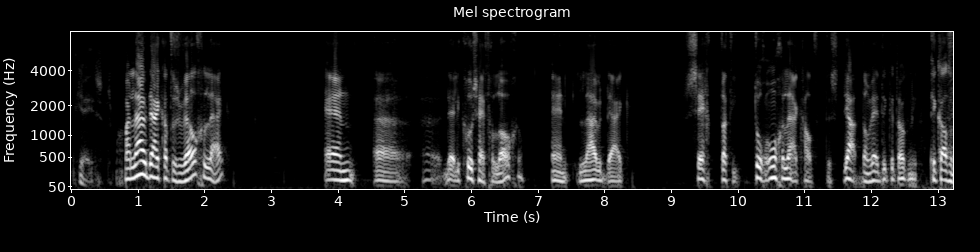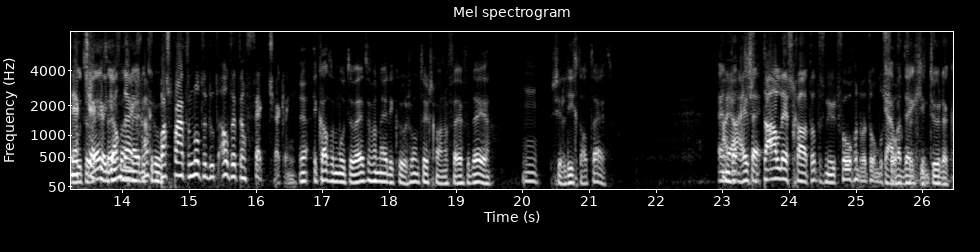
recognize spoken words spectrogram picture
Jezus, man. Maar Luijendijk had dus wel gelijk. En eh eh Nelly Kroes heeft gelogen. En Luijendijk zegt dat hij toch ongelijk had. Dus ja, dan weet ik het ook niet. Ik had het moeten weten Jan van Nelly Dijkgraaf. Bas Paternotte doet altijd een fact-checking. Ja, ik had het moeten weten van Nelly Kroes, want het is gewoon een VVD'er. Hmm. Ze liegt altijd. En nou ja, dat hij heeft een taalles gehad. Dat is nu het volgende wat onderzocht Ja, wat denk je natuurlijk?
